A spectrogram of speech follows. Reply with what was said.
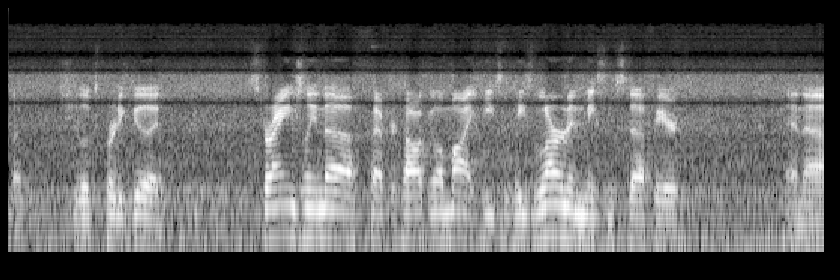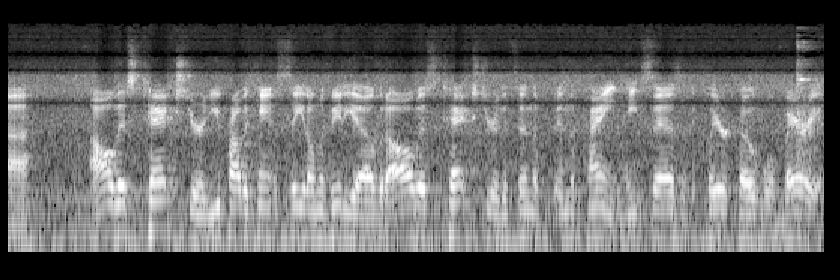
But she looks pretty good. Strangely enough, after talking with Mike, he's he's learning me some stuff here. And uh, all this texture, you probably can't see it on the video, but all this texture that's in the in the paint, he says that the clear coat will bury it.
